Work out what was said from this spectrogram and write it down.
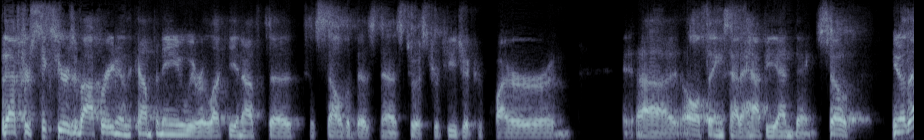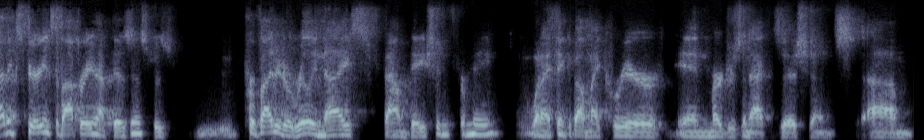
But after six years of operating in the company, we were lucky enough to, to sell the business to a strategic acquirer, and uh, all things had a happy ending. So, you know, that experience of operating that business was provided a really nice foundation for me when I think about my career in mergers and acquisitions. Um,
